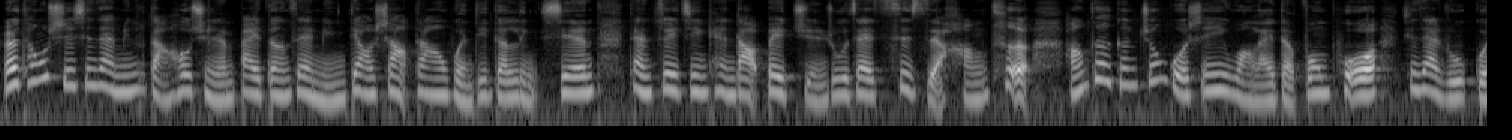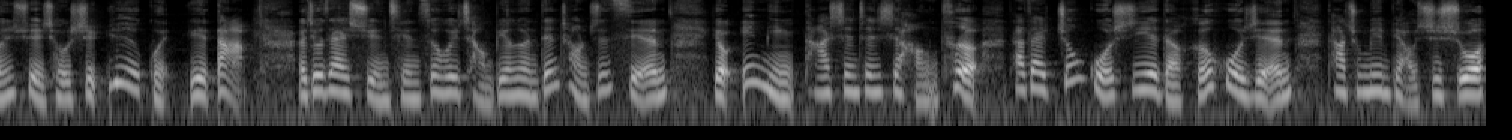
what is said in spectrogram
而同时，现在民主党候选人拜登在民调上当然稳定的领先，但最近看到被卷入在次子杭特，杭特跟中国生意往来的风波，现在如滚雪球是越滚越大。而就在选前最后一场辩论登场之前，有一名他声称是杭特他在中国事业的合伙人，他出面表示说，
